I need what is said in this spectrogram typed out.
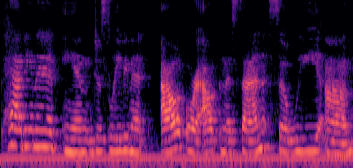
patting it and just leaving it out or out in the sun. So we um,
